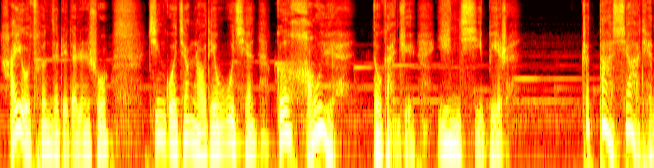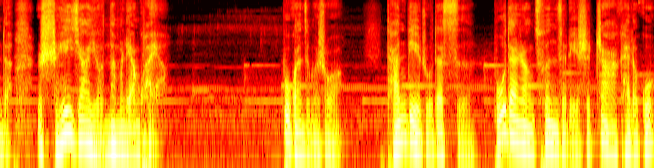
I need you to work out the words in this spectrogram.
还有村子里的人说，经过姜老爹屋前，隔好远都感觉阴气逼人。这大夏天的，谁家有那么凉快呀？不管怎么说，谭地主的死不但让村子里是炸开了锅，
